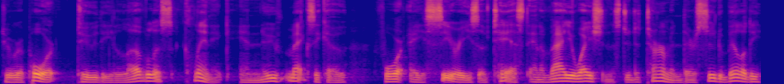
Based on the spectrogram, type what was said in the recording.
to report to the Lovelace Clinic in New Mexico for a series of tests and evaluations to determine their suitability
